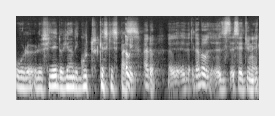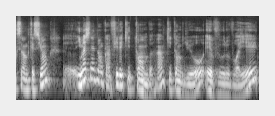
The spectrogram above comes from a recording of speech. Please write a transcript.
où le, filet devient des gouttes Qu'est-ce qui se passe? ah oui, alors, euh, d'abord, c'est une excellente question. Euh, imaginez donc un filet qui tombe, hein, qui tombe du haut, et vous le voyez,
